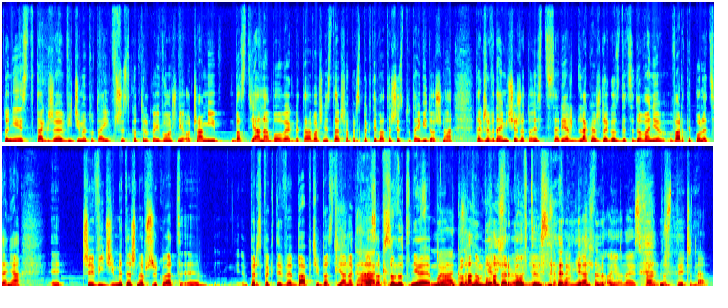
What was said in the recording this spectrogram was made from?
to nie jest tak, że widzimy tutaj wszystko tylko i wyłącznie oczami Bastiana, bo jakby ta właśnie starsza perspektywa też jest tutaj widoczna. Także wydaje mi się, że to jest serial dla każdego zdecydowanie warty polecenia. Y, czy widzimy też na przykład y, perspektywę babci Bastiana, tak, która jest absolutnie moją tak, ukochaną bohaterką w tym serialu. Zapomnieliśmy o niej, ona jest fantastyczna.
